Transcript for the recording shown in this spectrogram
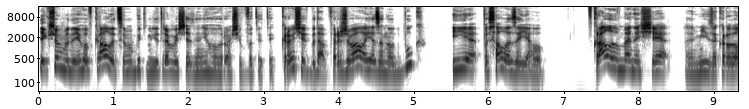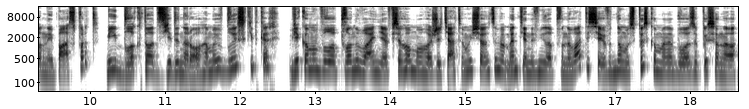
Якщо мене його вкрали, це, мабуть, мені треба ще за нього гроші платити. Коротше, да, переживала я за ноутбук і писала заяву. Вкрали в мене ще е, мій закордонний паспорт, мій блокнот з єдинорогами в блискітках, в якому було планування всього мого життя, тому що в той момент я не вміла плануватися, і в одному списку в мене було записано:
